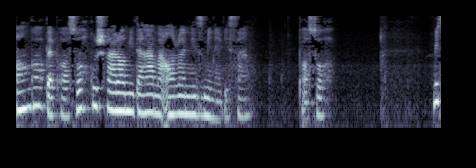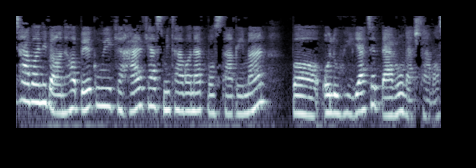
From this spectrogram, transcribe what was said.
آنگاه به پاسخ گوش فرا می دهم و آن را نیز می نویسم. پاسخ می توانی به آنها بگویی که هر کس می تواند مستقیما با الوهیت درونش تماس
